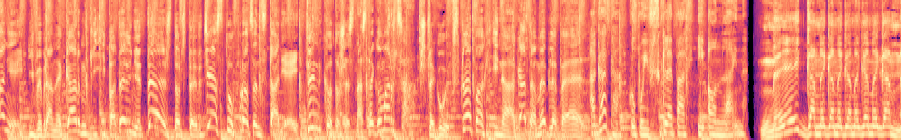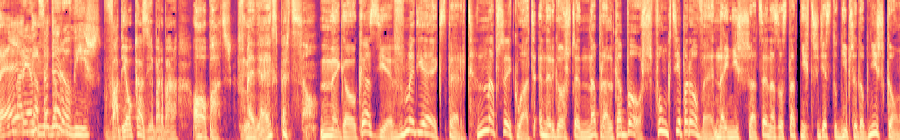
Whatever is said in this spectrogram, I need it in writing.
taniej i wybrane garnki i patelnie też do 40% taniej. Tylko do 16 marca. Szczegóły w sklepach i na agatameble.pl. Agata, kupuj w sklepach i online. Mega, mega, mega, mega, mega, mega, Marian, mega... ty robisz? Wabie okazję, Barbara. O, patrz, w Media Expert są. Mega okazje w Media Expert. Na przykład energooszczędna pralka Bosch, funkcje parowe, najniższa cena z ostatnich 30 dni przed obniżką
